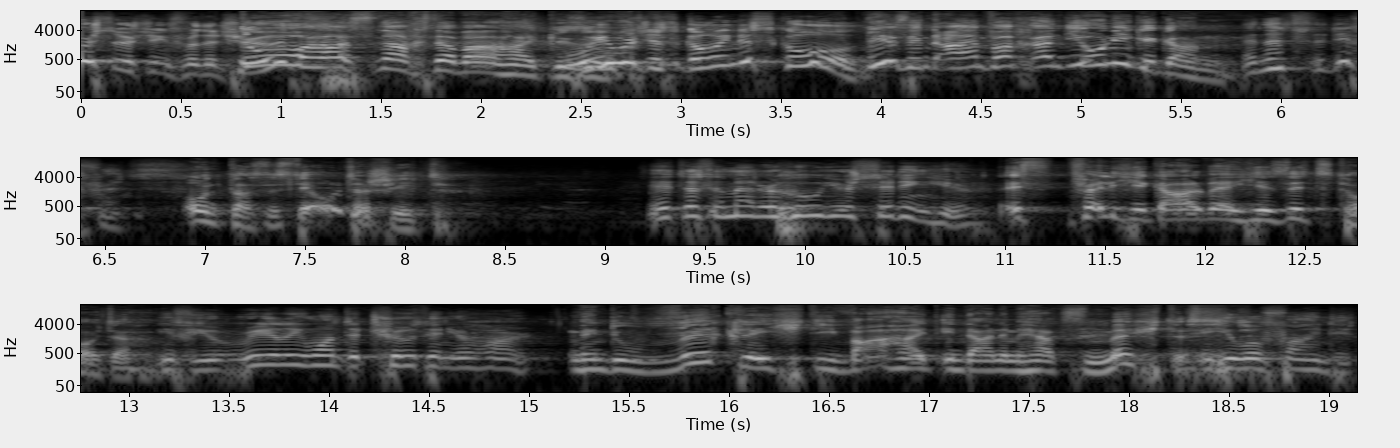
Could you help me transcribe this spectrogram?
were searching for the du truth. hast nach der Wahrheit We were gesucht. just going to school. Wir sind einfach an die Uni gegangen. And that's the difference. Und das ist der Unterschied. It doesn't matter who you're sitting here. Ist völlig egal, wer hier sitzt heute. If you really want the truth in your heart, Wenn du wirklich die Wahrheit in deinem Herzen möchtest, you will find it.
